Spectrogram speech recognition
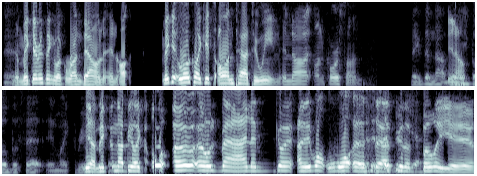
Yeah. You know, make everything look run down and make it look like it's on Tatooine and not on Coruscant. Make them not You bully know. Boba Fett in like three. Yeah, make them not be like, oh, oh, old man, I'm going, I want water, so I'm gonna Yeah. bully you.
